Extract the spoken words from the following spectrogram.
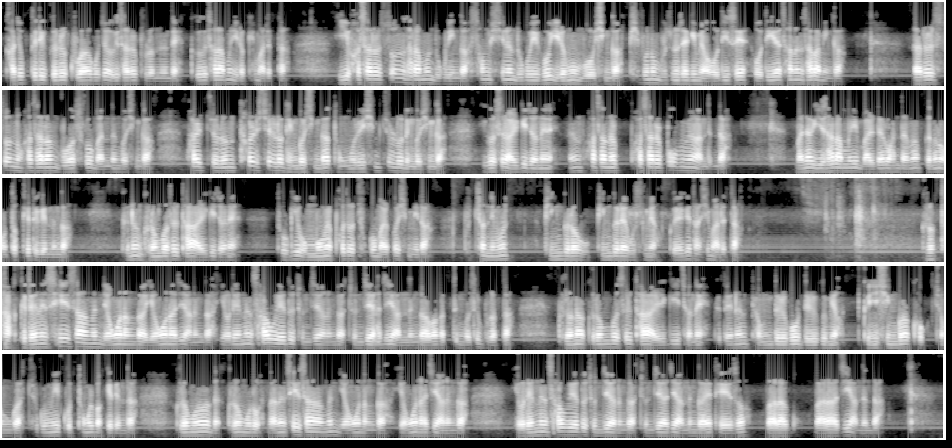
가족들이 그를 구하고자 의사를 불렀는데 그 사람은 이렇게 말했다. 이 화살을 쏜 사람은 누구인가? 성씨는 누구이고 이름은 무엇인가? 피부는 무슨 색이며 어디세 어디에 사는 사람인가? 나를 쏜 화살은 무엇으로 만든 것인가? 활줄은 털실로 된 것인가? 동물의 힘줄로 된 것인가? 이것을 알기 전에는 화산을, 화살을 뽑으면 안 된다. 만약 이 사람의 말대로 한다면 그는 어떻게 되겠는가? 그는 그런 것을 다 알기 전에 독이 온몸에 퍼져 죽고 말 것입니다. 부처님은 빙그러, 빙그레 웃으며 그에게 다시 말했다. 그렇다. 그대는 세상은 영원한가, 영원하지 않은가, 열애는 사후에도 존재하는가, 존재하지 않는가와 같은 것을 물었다. 그러나 그런 것을 다 알기 전에 그대는 병들고 늙으며 근심과 걱정과 죽음의 고통을 받게 된다. 그러므로, 나, 그러므로 나는 세상은 영원한가, 영원하지 않은가, 열애는 사후에도 존재하는가, 존재하지 않는가에 대해서 말하고, 말하지 않는다.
